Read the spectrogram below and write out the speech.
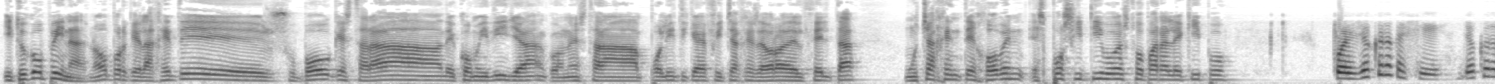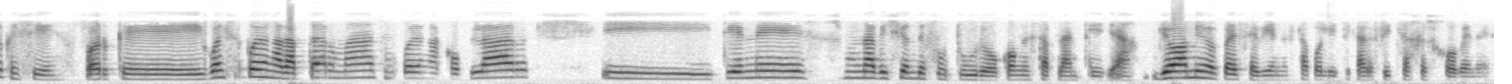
¿Y tú qué opinas, no? Porque la gente supongo que estará de comidilla con esta política de fichajes de ahora del Celta. Mucha gente joven, ¿es positivo esto para el equipo? Pues yo creo que sí, yo creo que sí, porque igual se pueden adaptar más, se pueden acoplar y tienes una visión de futuro con esta plantilla. Yo a mí me parece bien esta política de fichajes jóvenes.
